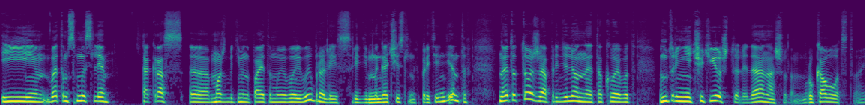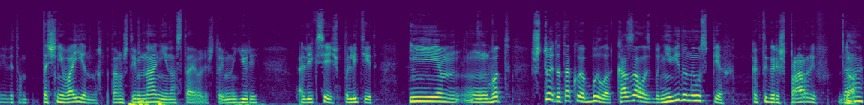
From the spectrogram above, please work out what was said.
и в этом смысле как раз, э, может быть, именно поэтому его и выбрали среди многочисленных претендентов, но это тоже определенное такое вот внутреннее чутье, что ли, да, нашего там, руководства, или там, точнее, военных, потому что именно они настаивали, что именно Юрий Алексеевич полетит. И вот что это такое было? Казалось бы, невиданный успех как ты говоришь, прорыв. Да? да.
